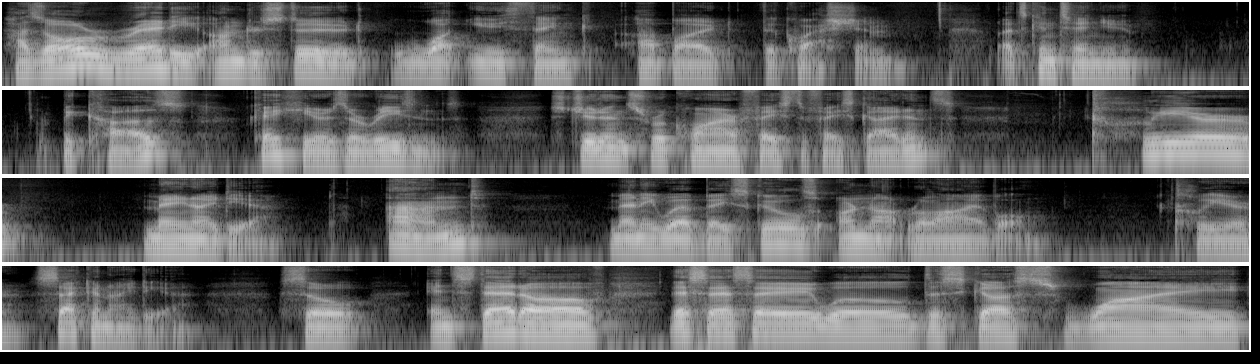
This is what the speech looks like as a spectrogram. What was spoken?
has already understood what you think about the question. Let's continue. Because, okay, here's the reasons. Students require face to face guidance, clear main idea, and many web based schools are not reliable. Clear second idea so instead of this essay will discuss why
